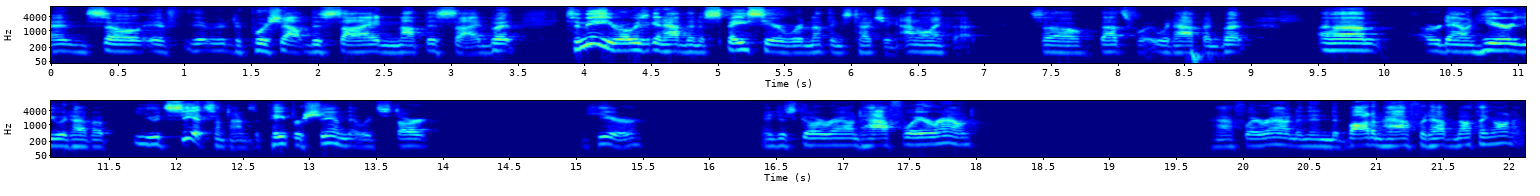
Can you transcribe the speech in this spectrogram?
And so if it were to push out this side and not this side, but to me, you're always going to have then a space here where nothing's touching. I don't like that. So that's what would happen. But um, or down here, you would have a you would see it sometimes a paper shim that would start here and just go around halfway around, halfway around, and then the bottom half would have nothing on it.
